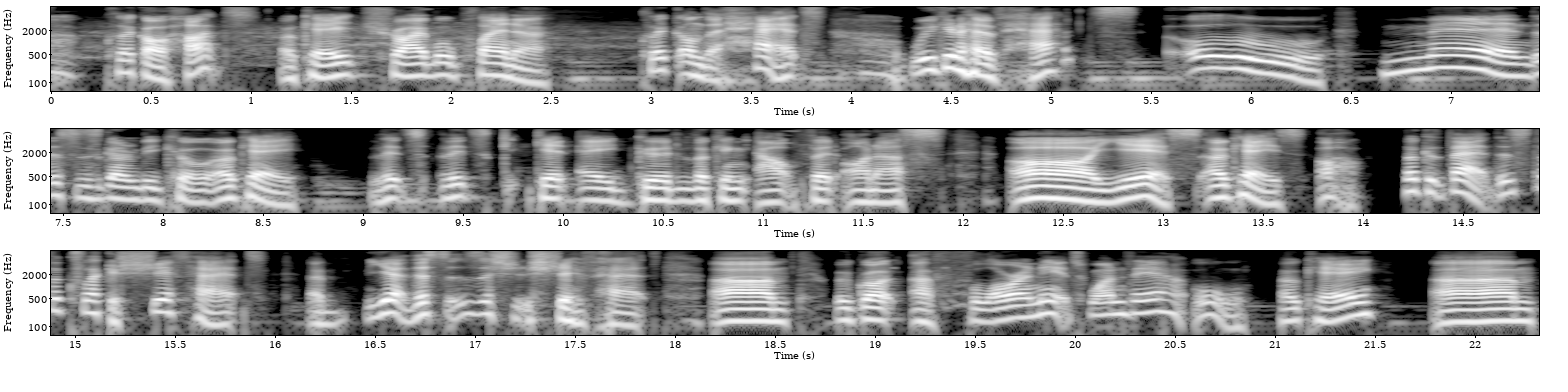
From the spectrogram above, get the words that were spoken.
Click our hut. Okay, tribal planner click on the hat, we can have hats? Oh, man, this is gonna be cool. Okay, let's let's get a good looking outfit on us. Oh, yes. Okay, oh, look at that. This looks like a chef hat. Uh, yeah, this is a sh chef hat. Um, we've got a florinette one there. Oh, okay. Um,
